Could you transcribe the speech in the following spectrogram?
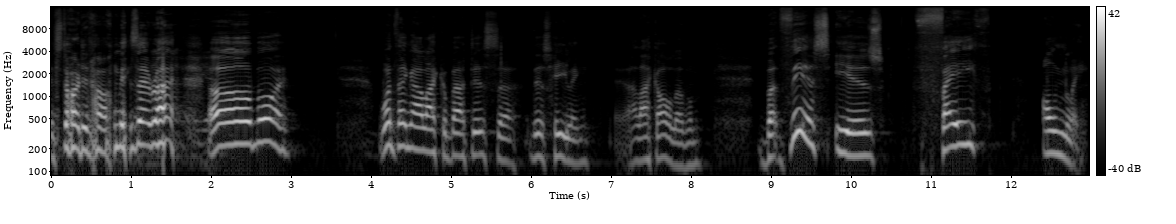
and started home. Is that right? Oh boy. One thing I like about this, uh, this healing, I like all of them, but this is faith only.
